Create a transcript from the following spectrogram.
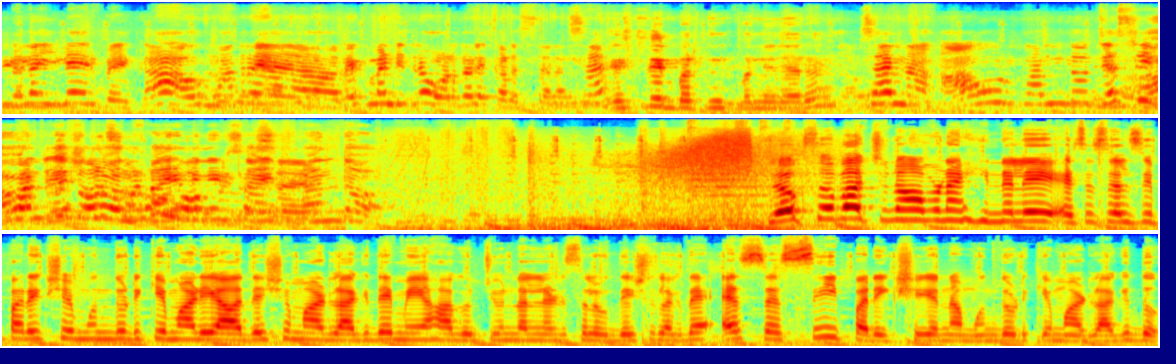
ವುಮೆನ್ಗೆಲ್ಲ ಇಲ್ಲೇ ಇರ್ಬೇಕಾ? ಅವ್ರು ಮಾತ್ರ ರೆಕಮೆಂಡ್ ಇದ್ರೆ ಒಳಗಡೆ ಕಳಿಸ್ತಾರ ಸರ್? ಎಷ್ಟು ಟೈಮ್ ಬರ್ತೀನಿ ಬಂದಿದ್ದಾರೆ? ಸರ್ ಅವ್ರು ಬಂದು ಜಸ್ಟ್ ಬಂದು. ಲೋಕಸಭಾ ಚುನಾವಣಾ ಹಿನ್ನೆಲೆ ಎಸ್ಎಸ್ಎಲ್ಸಿ ಪರೀಕ್ಷೆ ಮುಂದೂಡಿಕೆ ಮಾಡಿ ಆದೇಶ ಮಾಡಲಾಗಿದೆ. ಮೇ ಹಾಗೂ ಜೂನ್ನಲ್ಲಿ ನಡೆಸಲು ಉದ್ದೇಶಿಸಲಾಗಿದೆ. ಎಸ್ಎಸ್ಸಿ ಪರೀಕ್ಷೆಯನ್ನು ಮುಂದೂಡಿಕೆ ಮಾಡಲಾಗಿದ್ದು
